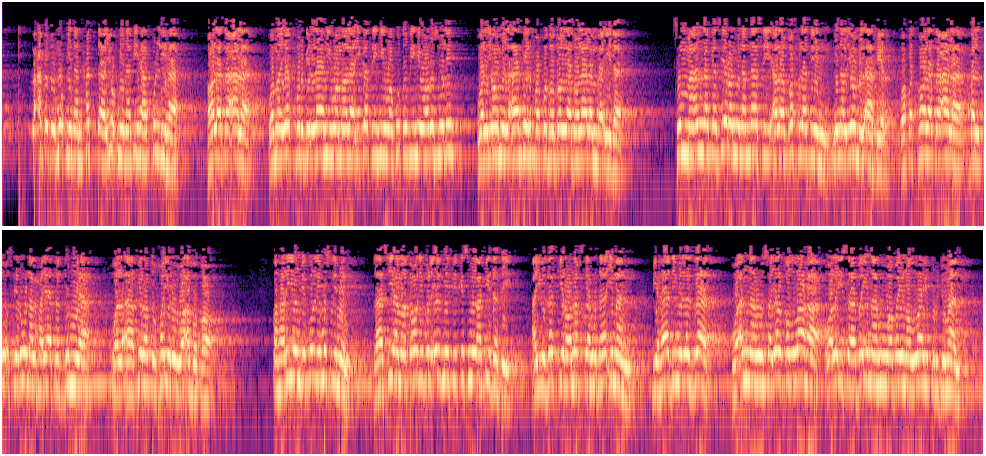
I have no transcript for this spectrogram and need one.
العبد مؤمنا حتى يؤمن بها كلها. قال تعالى وما يكفر بالله وملائكته وكتبه ورسله واليوم الآخر فقد ضل ضلالا بعيدا ثم أن كثيرا من الناس على غفلة من اليوم الآخر. وقد قال تعالى بل تؤثرون الحياة الدنيا والآخرة خير وأبقى. فهري بكل مسلم لا سيما طالب العلم في قسم العقيدة أن يذكر نفسه دائما بهادم اللذات وأنه سيلقى الله وليس بينه وبين الله ترجمان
